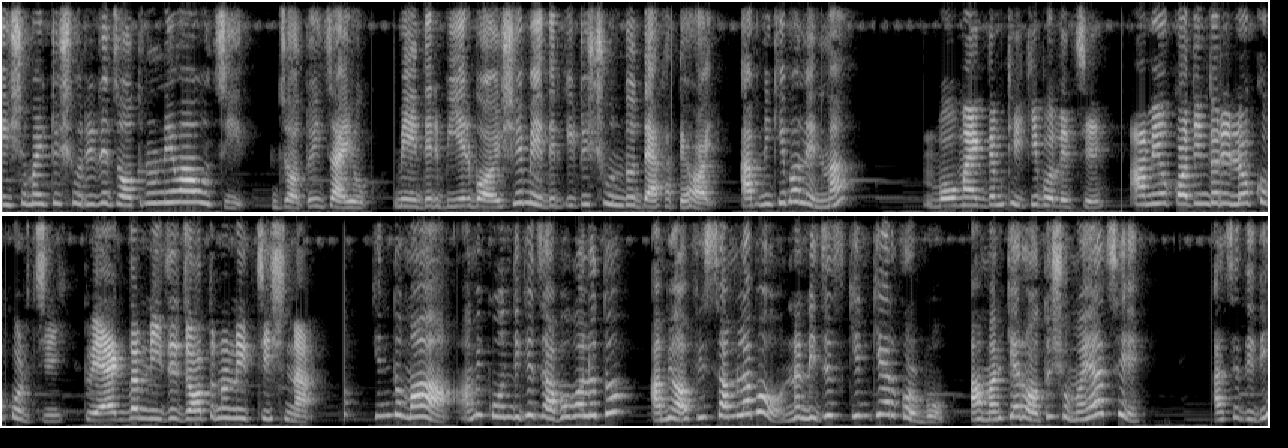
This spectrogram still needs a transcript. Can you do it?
এই সময় একটু শরীরে যত্ন নেওয়া উচিত। যতই যাই হোক, মেয়েদের বিয়ের বয়সে মেয়েদেরকে একটু সুন্দর দেখাতে হয়। আপনি কি বলেন, মা? বৌমা একদম ঠিকই বলেছে। আমিও কদিন ধরে লক্ষ্য করছি, তুই একদম নিজে যত্ন নিচ্ছিস না। কিন্তু মা, আমি কোন দিকে যাব বলো তো আমি অফিস সামলাবো না নিজে স্কিন কেয়ার করব? আমার কি আর অত সময় আছে? আচ্ছা দিদি,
